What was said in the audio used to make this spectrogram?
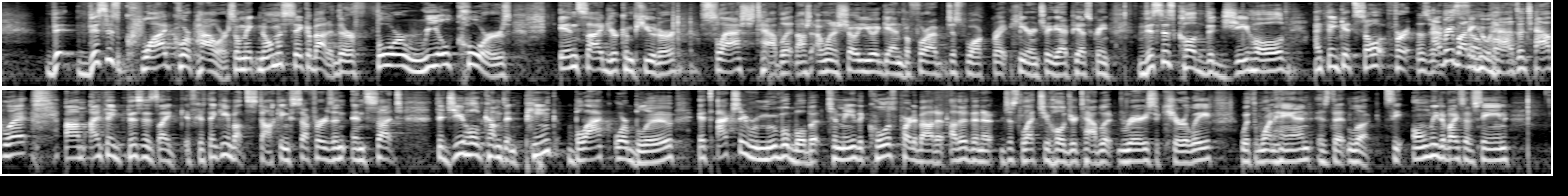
Th- This is quad core power, so make no mistake about it. There are four real cores inside your computer slash tablet. And I'll I want to show you again before I just walk right here and show you the IPS screen. This is called the G Hold. I think it's so for everybody so who cool. has a tablet. Um, I think this is like if you're thinking about stocking stuffers and, and such. The G Hold comes in pink, black, or blue. It's actually removable, but to me, the coolest part about it, other than it just lets you hold your tablet very securely with one hand, is that look, it's the only device I've seen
